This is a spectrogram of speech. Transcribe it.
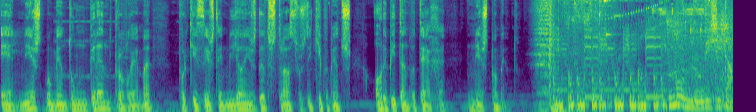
é, neste momento, um grande problema, porque existem milhões de destroços de equipamentos orbitando a Terra neste momento. Mundo Digital.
